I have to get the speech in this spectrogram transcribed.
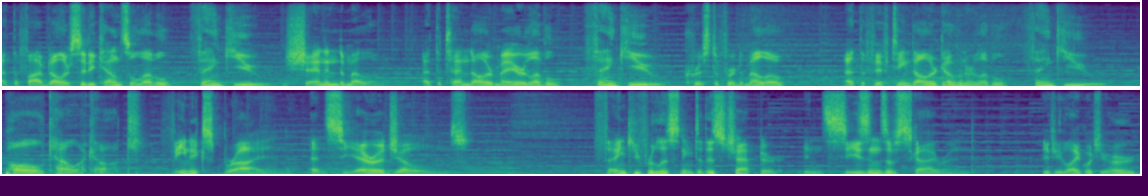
At the $5 City Council level, thank you, Shannon DeMello. At the $10 Mayor level, thank you, Christopher DeMello. At the $15 Governor level, thank you, Paul Calicott, Phoenix Bryan, and Sierra Jones. Thank you for listening to this chapter in Seasons of Skyrend. If you like what you heard,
